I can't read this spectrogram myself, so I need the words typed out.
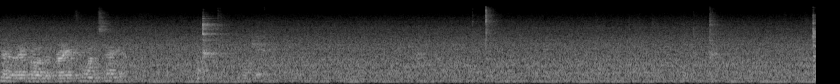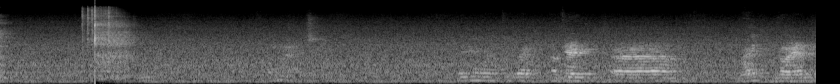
Here, let go of the brake for one second. Okay. Maybe I went to right. Okay, uh, Right? go ahead.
